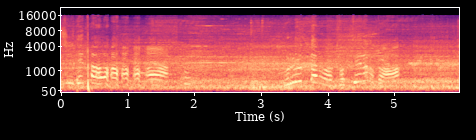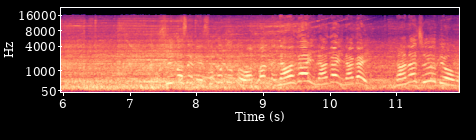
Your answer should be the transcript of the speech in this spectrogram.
字出たわブルったのは確定なのか？すいませんね、そこちょっとわかんない。長い、長い、長い。70秒も。こ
